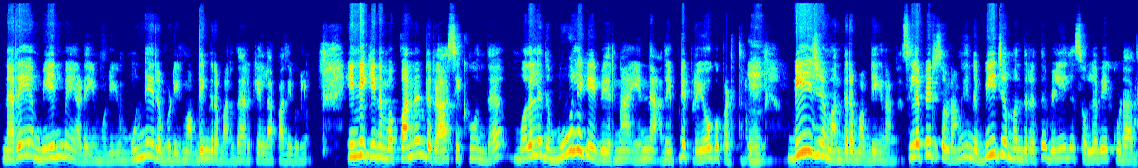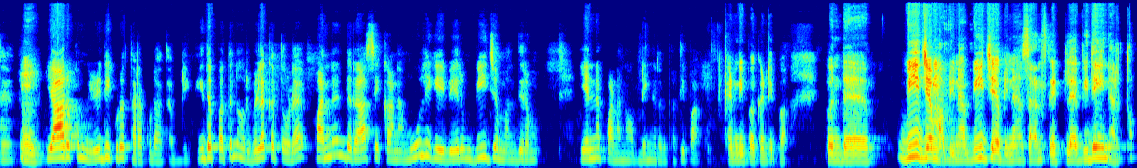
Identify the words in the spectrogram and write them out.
நிறைய மேன்மை அடைய முடியும் முன்னேற முடியும் அப்படிங்கிற மாதிரி தான் இருக்கு எல்லா பதிவுகளும். இன்னைக்கு நம்ம பன்னெண்டு ராசிக்கும் இந்த முதல்ல இந்த மூலிகை வேர்னா என்ன? அதை எப்படி பிரயோகப்படுத்தணும். பீஜ மந்திரம் அப்படிங்கிறாங்க. சில பேர் சொல்றாங்க இந்த பீஜ மந்திரத்தை வெளியில சொல்லவே கூடாது. யாருக்கும் எழுதி கூட தரக்கூடாது அப்படி இதை பத்தின ஒரு விளக்கத்தோட பன்னெண்டு ராசிக்கான மூலிகை வேறும் பீஜ மந்திரம் என்ன பண்ணணும் அப்படிங்கறத பத்தி பார்க்கலாம் கண்டிப்பா கண்டிப்பா. இப்போ இந்த பீஜம் அப்படின்னா பீஜ அப்படின்னா சான்ஸ்கிரிட்ல விதைன்னு அர்த்தம்.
